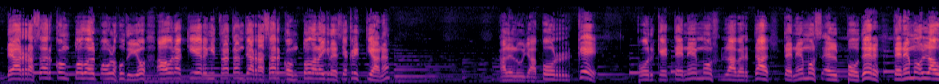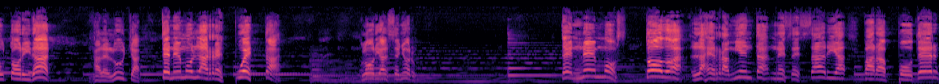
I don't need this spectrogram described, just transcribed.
de arrasar con todo el pueblo judío, ahora quieren y tratan de arrasar con toda la iglesia cristiana. Aleluya. ¿Por qué? Porque tenemos la verdad, tenemos el poder, tenemos la autoridad. Aleluya. Tenemos la respuesta. Gloria al Señor. Tenemos todas las herramientas necesarias para poder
